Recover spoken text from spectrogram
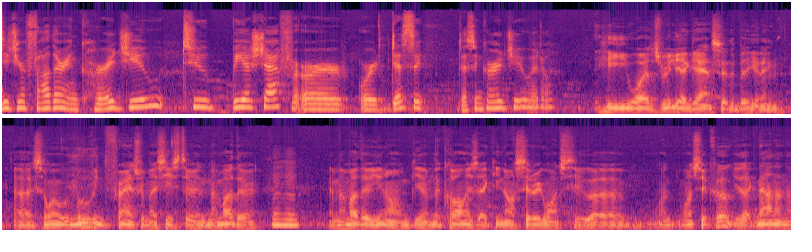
Did your father encourage you to be a chef, or or dis- disencourage you at all? He was really against at the beginning. Uh, so when we moved in France with my sister and my mother, Mm-hmm. and my mother, you know, gave him the call. He's like, you know, Cedric wants to uh, want, wants to cook. He's like, no, no, no,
